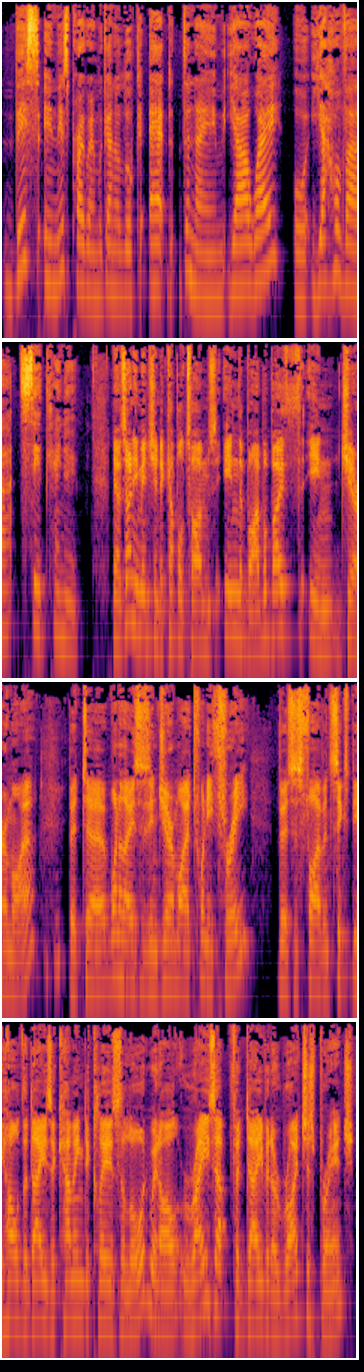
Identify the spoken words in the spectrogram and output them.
this in this program we're going to look at the name Yahweh or Yahovah Tsidkenu. Now, it's only mentioned a couple of times in the Bible, both in Jeremiah, but uh, one of those is in Jeremiah 23, verses 5 and 6. Behold, the days are coming, declares the Lord, when I'll raise up for David a righteous branch,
